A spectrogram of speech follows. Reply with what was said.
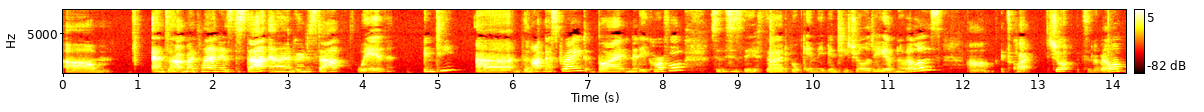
Um, and so my plan is to start, and I'm going to start with Binti uh, The Night Masquerade by Nnedi Okorafor. So this is the third book in the Binti trilogy of novellas. Um, it's quite short, it's a novella.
